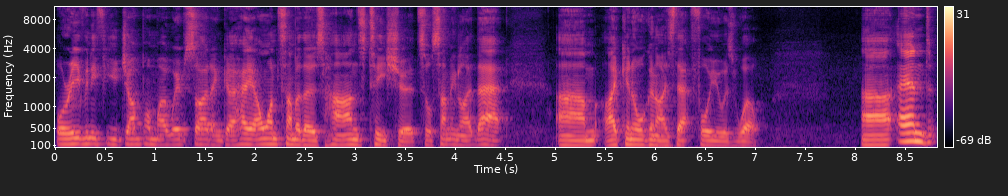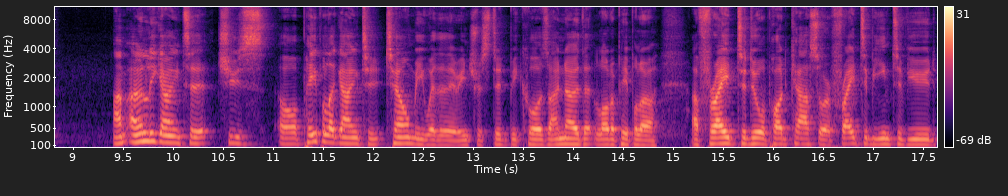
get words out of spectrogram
Or even if you jump on my website and go, hey, I want some of those Hanz t shirts or something like that, um, I can organize that for you as well. Uh, and I'm only going to choose, or people are going to tell me whether they're interested because I know that a lot of people are afraid to do a podcast or afraid to be interviewed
